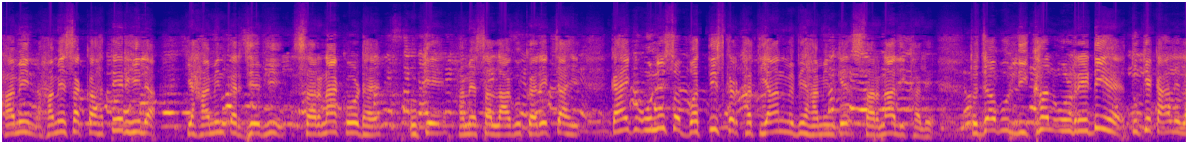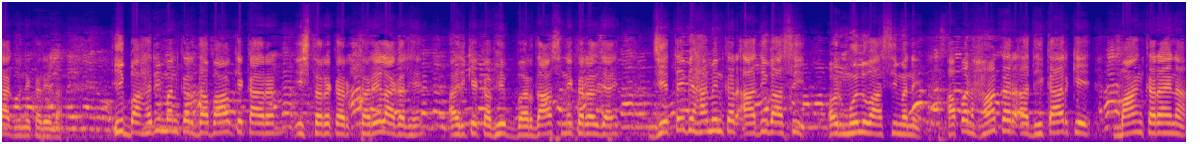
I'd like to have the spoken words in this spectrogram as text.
हम इन हमेशा कहते रहिला कि हम इनकर जे भी सरना कोड है, उके हमेशा लागू करे चाहिए काहे कि 1932 कर खतियान में भी हम इनके सरना लिखल है। तो जब वो लिखल ऑलरेडी है तो के काले लागू नहीं करेला। ई बाहरी मन कर दबाव के कारण इस तरह कर, करे लागल है और के कभी बर्दाश्त नहीं करल जाए। जेते भी हम इनकर आदिवासी और मूलवासी मने, अपन हाँ कर अधिकार के मांग कराए ना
